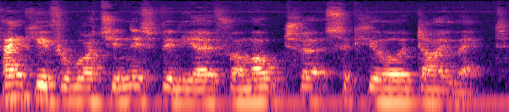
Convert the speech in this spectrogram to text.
Thank you for watching this video from Ultra Secure Direct.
